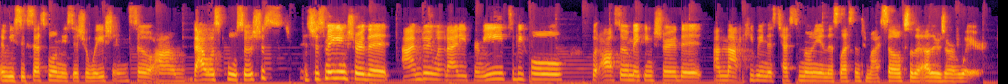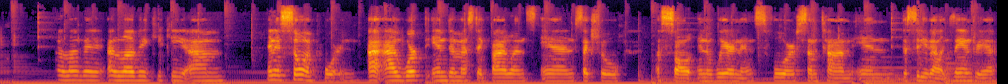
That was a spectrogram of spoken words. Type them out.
and be successful in these situations. So um, that was cool. So it's just, it's just making sure that I'm doing what I need for me to be whole, but also making sure that I'm not keeping this testimony and this lesson to myself so that others are aware. I love it. I love it, Kiki. Um, and it's so important. I, I worked in domestic violence and sexual assault and awareness for some time in the city of Alexandria.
